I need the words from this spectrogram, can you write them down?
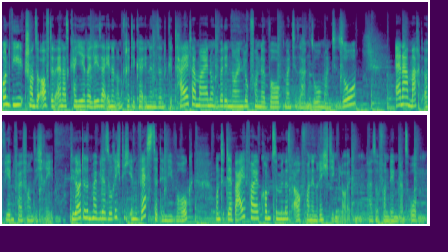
Und wie schon so oft in Annas Karriere, LeserInnen und KritikerInnen sind geteilter Meinung über den neuen Look von der Vogue. Manche sagen so, manche so. Anna macht auf jeden Fall von sich reden. Die Leute sind mal wieder so richtig invested in die Vogue und der Beifall kommt zumindest auch von den richtigen Leuten, also von denen ganz oben.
